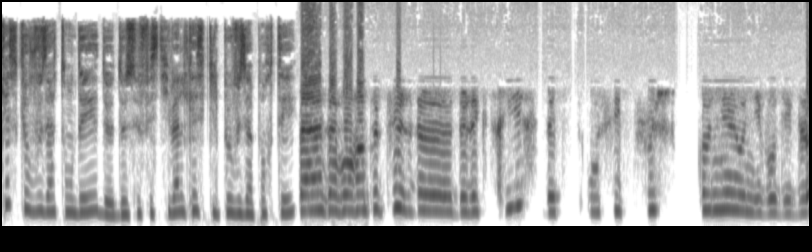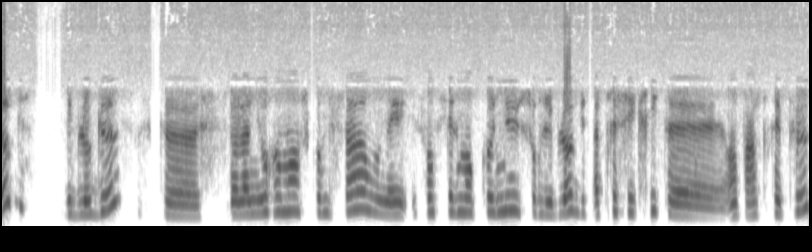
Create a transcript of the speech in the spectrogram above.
Qu'est-ce que vous attendez de, de ce festival? Qu'est-ce qu'il peut vous apporter? Ben, D'avoir un peu plus de, de lectrices, d'être aussi plus connue au niveau des blogs, des blogueuses. Que dans la new romance comme ça, on est essentiellement connu sur les blogs. La presse écrite, euh, en parle très peu.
